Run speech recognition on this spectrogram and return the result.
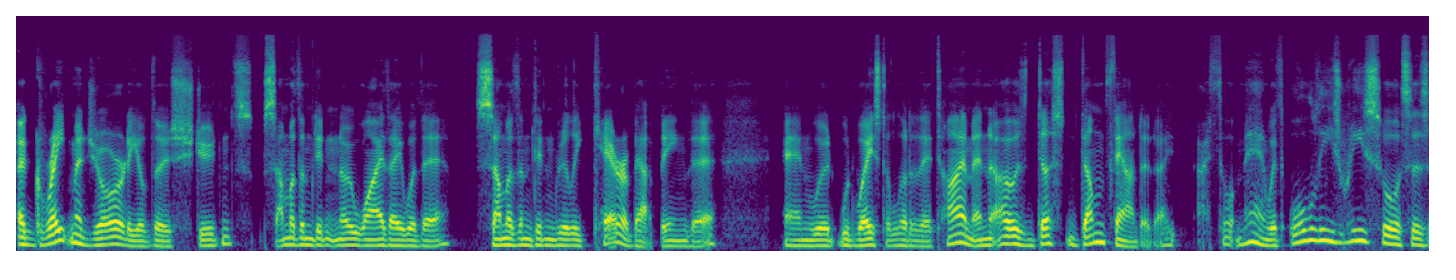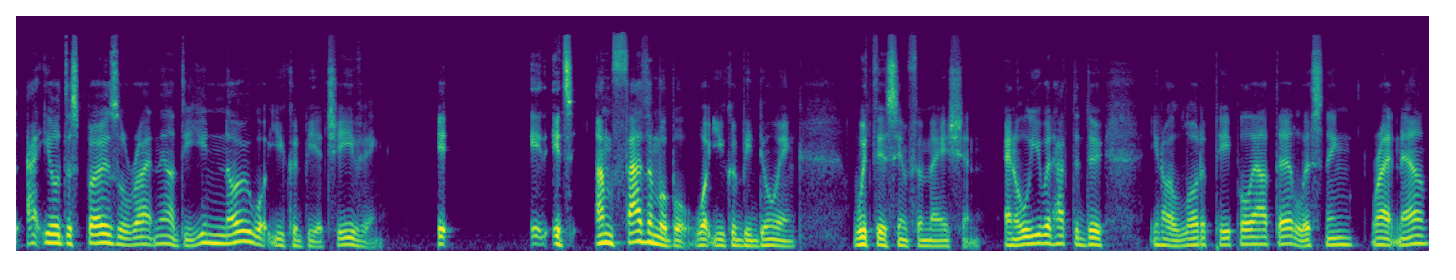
a great majority of those students, some of them didn't know why they were there, some of them didn't really care about being there and would, would waste a lot of their time. And I was just dumbfounded. I, I thought, man, with all these resources at your disposal right now, do you know what you could be achieving? It it, it's unfathomable what you could be doing with this information. And all you would have to do, you know, a lot of people out there listening right now,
